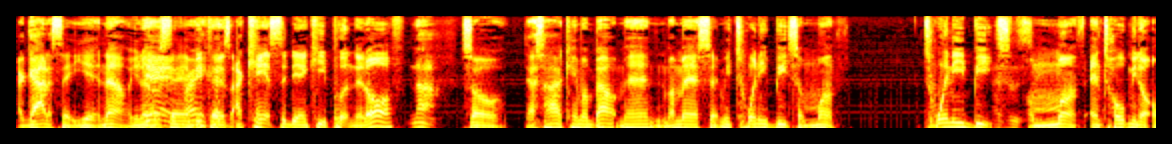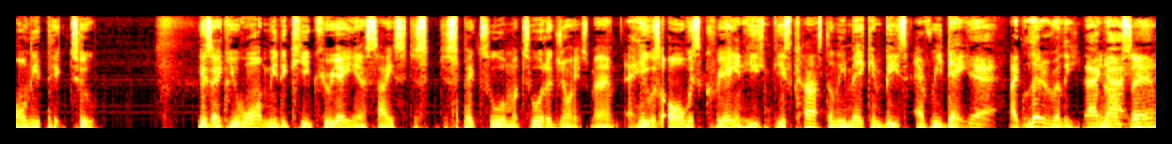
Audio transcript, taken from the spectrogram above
I gotta say yeah now, you know what I'm saying? right. Because I can't sit there and keep putting it off. nah So that's how it came about, man. My man sent me 20 beats a month. 20 beats a month and told me to only pick two. He's like, you want me to keep creating, Cyce? Just, just pick two of my two of the joints, man. And he was always creating. He, he's constantly making beats every day. Yeah. Like literally. That you know guy, what I'm saying? yeah.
